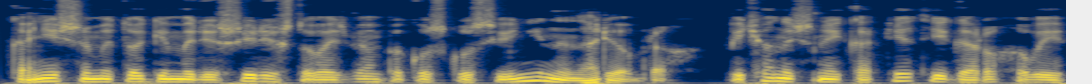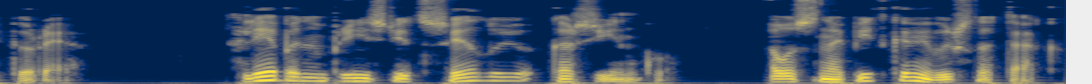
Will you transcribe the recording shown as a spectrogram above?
В конечном итоге мы решили, что возьмем по куску свинины на ребрах, печеночные котлеты и гороховые пюре. Хлеба нам принесли целую корзинку, а вот с напитками вышло так.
